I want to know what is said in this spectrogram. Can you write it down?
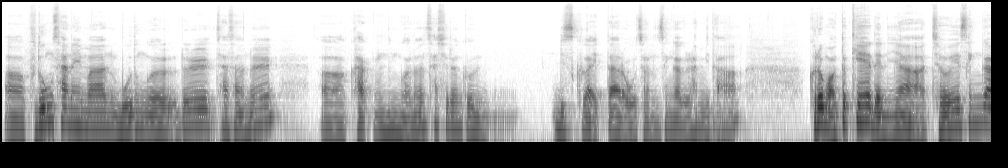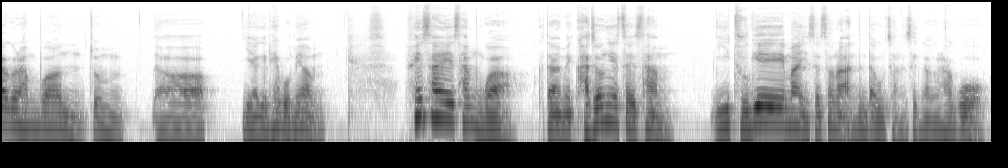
어, 부동산에만 모든 거를 자산을 어, 갖는 거는 사실은 그 리스크가 있다라고 저는 생각을 합니다. 그럼 어떻게 해야 되느냐? 저의 생각을 한번 좀 어, 이야기를 해보면 회사의 삶과 그 다음에 가정에서의 삶 이 두 개만 있어서는 안 된다고 저는 생각을 하고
